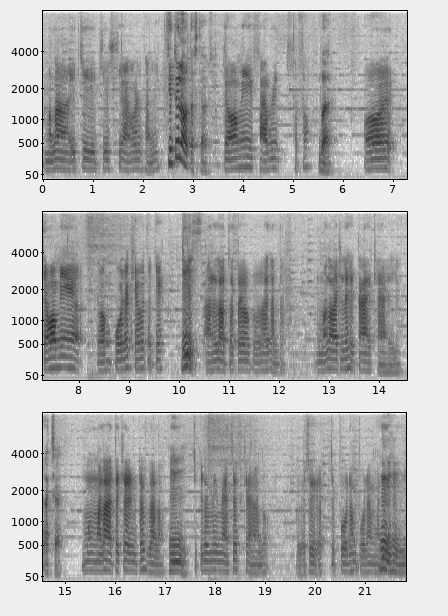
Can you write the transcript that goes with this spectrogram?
मला याची चेसची आवड झाली. कितीला होतास त्यावेळेस तू तेव्हा मी सहावीत होतो. बर. तेव्हा मी पोरं खेळत होते चेस आणला होता तर झालं मला वाटलं हे काय खेळायला. अच्छा. मग मला त्याचा इंटरेस्ट झाला. तिकडे मी मॅचेस खेळालो असे ते पोरम हम्म, हम्म.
